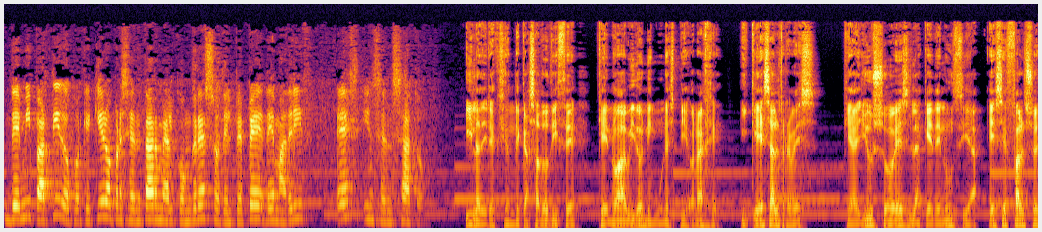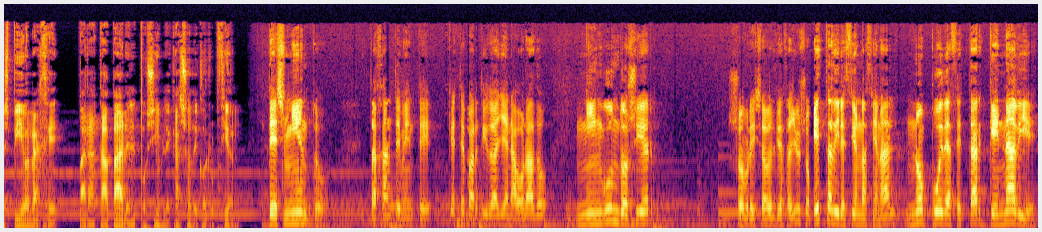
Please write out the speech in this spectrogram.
de mi partido porque quiero presentarme al Congreso del PP de Madrid es insensato. Y la dirección de Casado dice que no ha habido ningún espionaje y que es al revés, que Ayuso es la que denuncia ese falso espionaje para tapar el posible caso de corrupción. Desmiento tajantemente que este partido haya elaborado ningún dossier sobre Isabel Díaz Ayuso. Esta dirección nacional no puede aceptar que nadie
